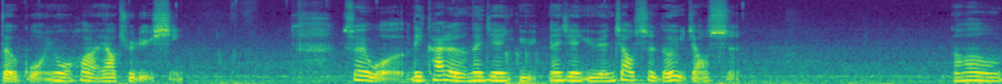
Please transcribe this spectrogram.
德国，因为我后来要去旅行，所以我离开了那间语那间语言教室，德语教室。然后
